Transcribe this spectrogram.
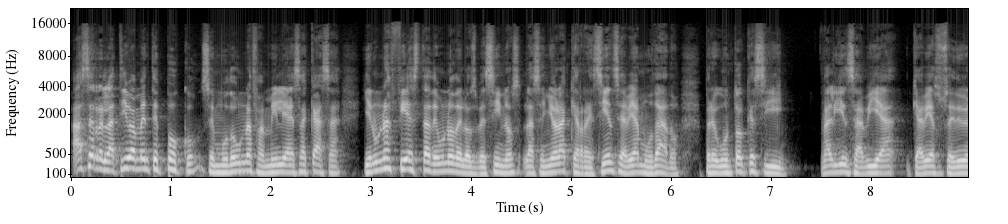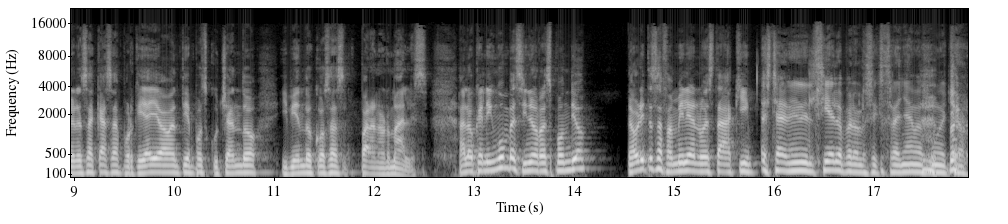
Hace relativamente poco se mudó una familia a esa casa y en una fiesta de uno de los vecinos, la señora que recién se había mudado preguntó que si alguien sabía que había sucedido en esa casa porque ya llevaban tiempo escuchando y viendo cosas paranormales. A lo que ningún vecino respondió. Ahorita esa familia no está aquí. Están en el cielo, pero los extrañamos mucho.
